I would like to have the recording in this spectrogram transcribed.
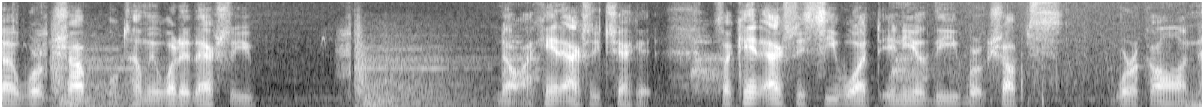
Uh, workshop will tell me what it actually... No, I can't actually check it. So I can't actually see what any of the workshops work on.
